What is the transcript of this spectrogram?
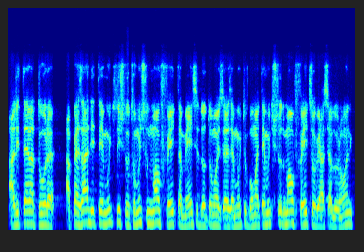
A literatura, apesar de ter muitos estudos, são muitos estudos mal feitos também. Esse doutor Moisés é muito bom, mas tem muito estudo mal feito sobre ácido hialurônico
